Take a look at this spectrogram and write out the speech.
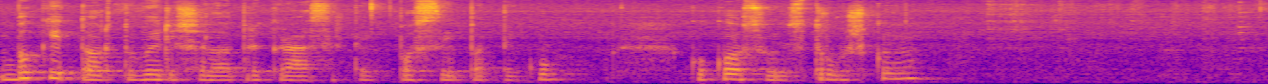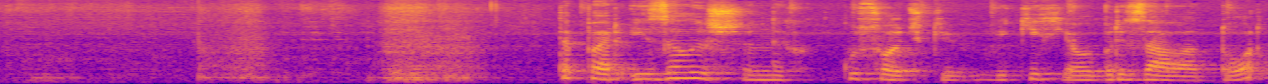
Боки торту вирішила прикрасити, посипати кокосовою стружкою. Тепер із залишених кусочків, яких я обрізала торт,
